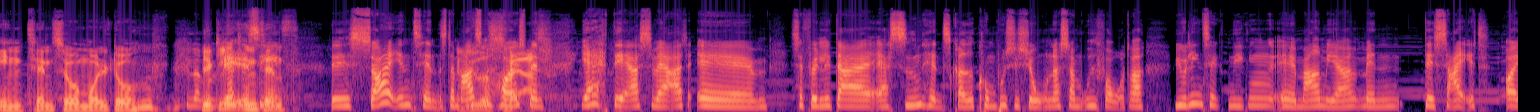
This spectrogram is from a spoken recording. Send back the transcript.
intenso molto. Virkelig sige. intenst. Det er så intens. Der er meget sådan højspændt. Ja, det er svært. Øhm, selvfølgelig, der er sidenhen skrevet kompositioner, som udfordrer violinteknikken øh, meget mere, men det er sejt, og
